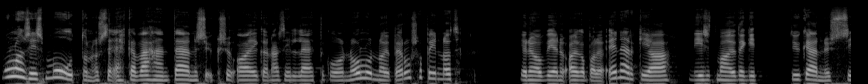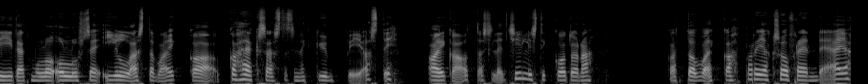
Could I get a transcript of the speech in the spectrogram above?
mulla on siis muuttunut se ehkä vähän tämän syksyn aikana silleen, että kun on ollut noin perusopinnot, ja ne on vienyt aika paljon energiaa, niin sit mä oon jotenkin tykännyt siitä, että mulla on ollut se illasta vaikka kahdeksasta sinne kymppiin asti aikaa ottaa sille chillisti kotona, katsoa vaikka pari jaksoa frendejä ja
